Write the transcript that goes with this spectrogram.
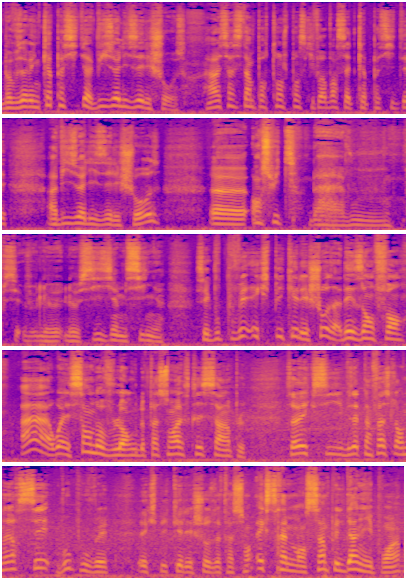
ben, vous avez une capacité à visualiser les choses. Ah, ça c'est important, je pense qu'il faut avoir cette capacité à visualiser les choses. Euh, ensuite, ben, le, sixième signe, c'est que vous pouvez expliquer les choses à des enfants. Ah ouais, sans langue, de façon assez simple. Vous savez que si vous êtes un fast learner, c'est vous pouvez expliquer les choses de façon extrêmement simple. Et le dernier point,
